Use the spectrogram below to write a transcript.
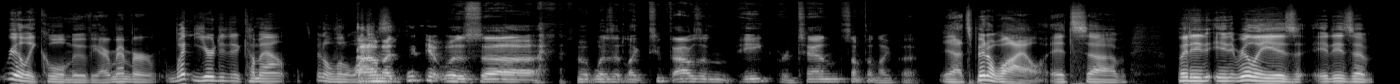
really cool movie. I remember what year did it come out? It's been a little while. Um, I think it was uh, was it like 2008 or 10, something like that. Yeah, it's been a while. It's um, but it it really is. It is a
